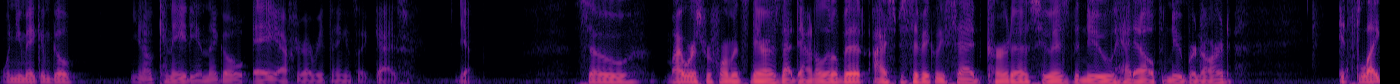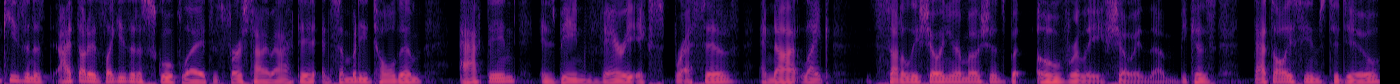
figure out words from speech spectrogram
when you make them go, you know, Canadian, they go A after everything. It's like, guys, yeah. So my worst performance narrows that down a little bit. I specifically said Curtis, who is the new head elf and new Bernard. It's like he's in a. I thought it's like he's in a school play. It's his first time acting, and somebody told him acting is being very expressive and not like subtly showing your emotions, but overly showing them because that's all he seems to do,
